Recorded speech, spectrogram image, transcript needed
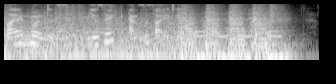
Planet Mundus Music and Society.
